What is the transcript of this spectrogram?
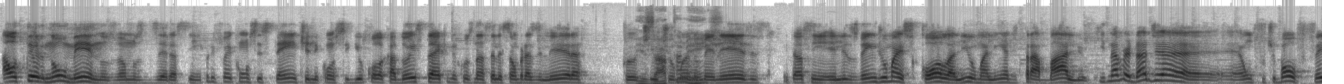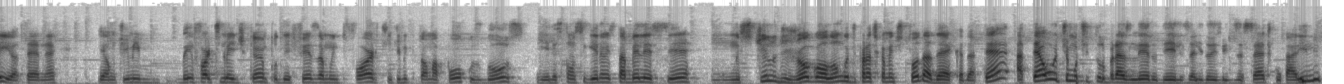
alternou menos, vamos dizer assim. Sempre foi consistente, ele conseguiu colocar dois técnicos na seleção brasileira. Foi o Tite o Mano. Menezes. Então, assim, eles vêm de uma escola ali, uma linha de trabalho, que na verdade é, é um futebol feio até, né? É um time bem forte no meio de campo, defesa muito forte, um time que toma poucos gols. E eles conseguiram estabelecer um estilo de jogo ao longo de praticamente toda a década. Até, até o último título brasileiro deles, ali 2017, com o Carilli,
